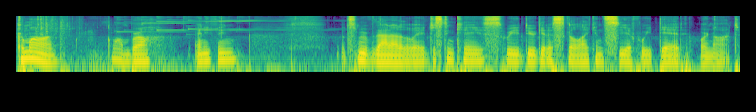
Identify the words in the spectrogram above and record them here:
Come on. Come on, bro. Anything? Let's move that out of the way, just in case we do get a skull, I can see if we did or not.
